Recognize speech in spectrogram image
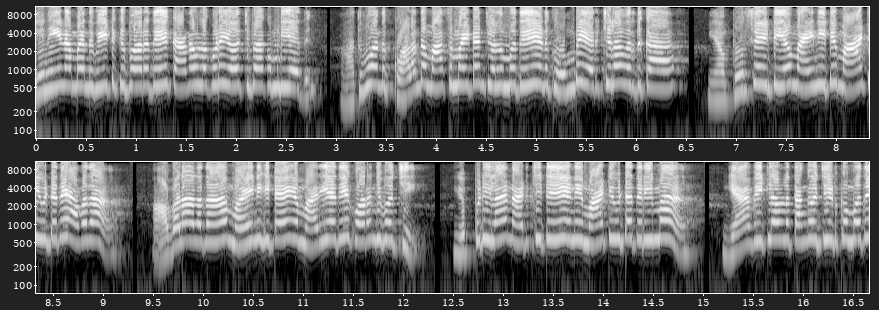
இனி நம்ம இந்த வீட்டுக்கு போறது கனவுல கூட யோசிச்சு பார்க்க முடியாது அதுவும் அந்த குழந்தை மாசமாயிட்டான்னு சொல்லும்போது எனக்கு ரொம்ப எரிச்சலா வருதுக்கா. என் புருஷன்கிட்டயும் மைனிட்டையும் மாட்டி விட்டதே அவதான் அவளால தான் மைனிக்கிட்ட என் மரியாதையே குறைஞ்சு போச்சு. எப்படிலாம் நடிச்சிட்டு நீ மாட்டி விட்டா தெரியுமா? என் வீட்ல அவளை தங்க வச்சு இருக்கும்போது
